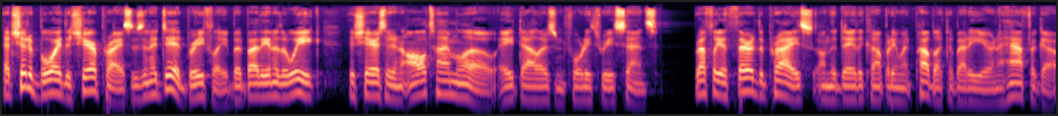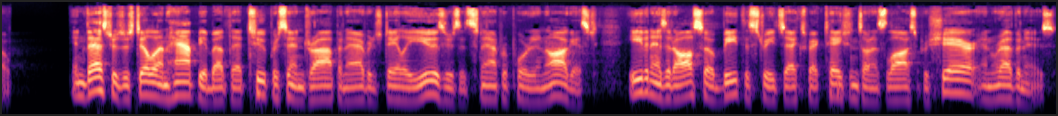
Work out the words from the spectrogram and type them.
That should have buoyed the share prices, and it did briefly, but by the end of the week, the shares hit an all time low, $8.43, roughly a third the price on the day the company went public about a year and a half ago. Investors are still unhappy about that 2% drop in average daily users that Snap reported in August, even as it also beat the street's expectations on its loss per share and revenues.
